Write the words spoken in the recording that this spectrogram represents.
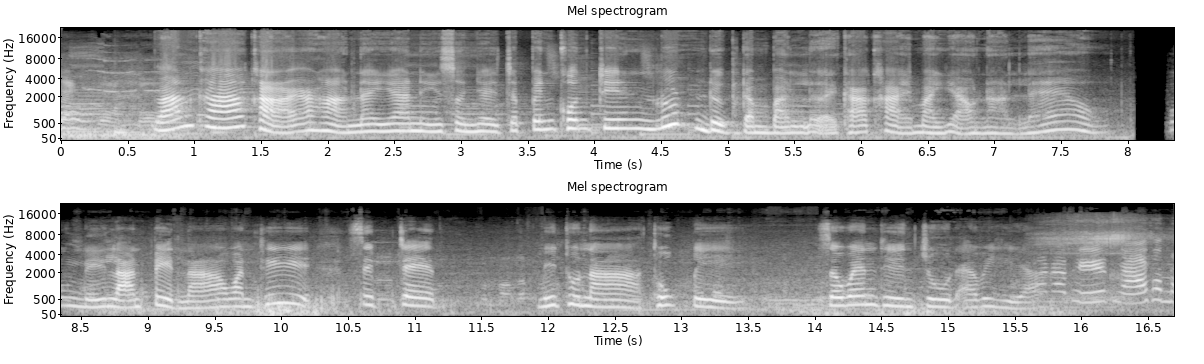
Becak motor. ร้านค้าขายอาหารในย่านนี้ส่วนใหญ่จะเป็นคนจีนรุ่นดึกดำบรรพ์เลยค้าขายมายาวนานแล้วพรุ่งนี้ร้านปิดนะวันที่ 17 มิถุนาทุกปี 17 June every year วันอาทิตย์นะถน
